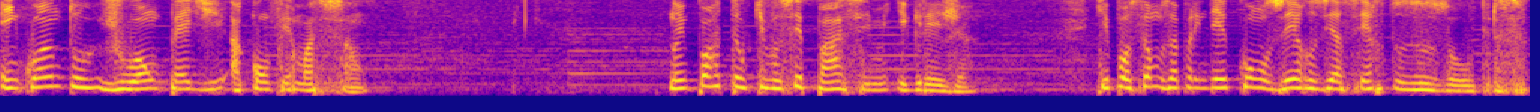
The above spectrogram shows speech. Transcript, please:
enquanto João pede a confirmação. Não importa o que você passe, igreja, que possamos aprender com os erros e acertos dos outros.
